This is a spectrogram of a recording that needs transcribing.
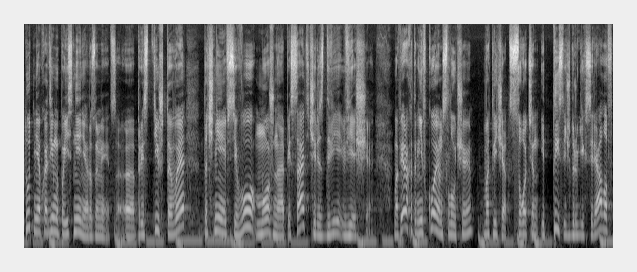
Тут необходимы пояснения, разумеется. Э, Престиж ТВ, точнее всего, можно описать через две вещи. Во-первых, это ни в коем случае, в отличие от сотен и тысяч других сериалов,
